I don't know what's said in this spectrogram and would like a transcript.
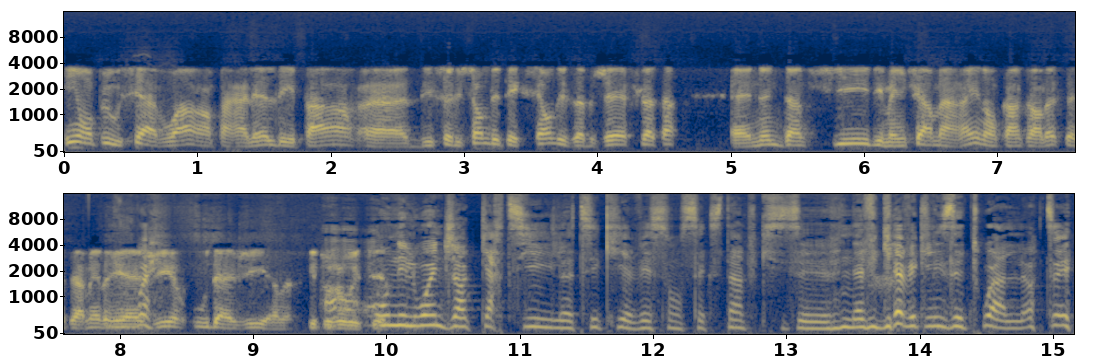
Et on peut aussi avoir en parallèle des parts des solutions de détection des objets flottants. Euh, non identifiés des mammifères marins. Donc encore là, ça permet de réagir ou d'agir, ce qui est toujours utile. On est loin de Jacques Cartier, là, tu sais, qui avait son sextant puis qui se naviguait avec les étoiles, là, tu sais.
